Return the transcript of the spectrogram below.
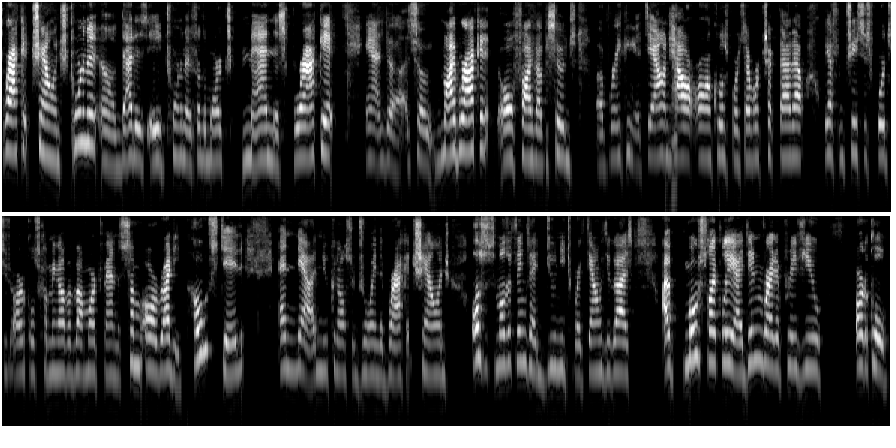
Bracket Challenge Tournament. Uh, that is a tournament for the March Madness bracket. And uh, so, my bracket, all five episodes, uh, breaking it down, how are on Cool Sports Network. Check that out. We have some Chases Sports articles coming up about March Madness, some already posted. And yeah, and you can also join the Bracket Challenge. Also, some other things I do need to break down with you guys. I most likely, I didn't write a preview article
